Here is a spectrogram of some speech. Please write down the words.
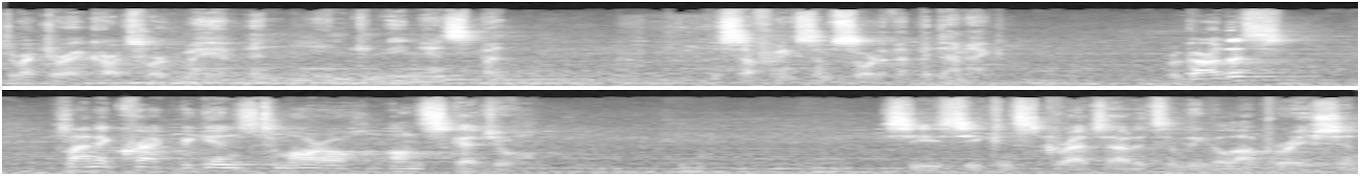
Director Eckhart's work may have been inconvenienced, but is suffering some sort of epidemic. Regardless, Planet Crack begins tomorrow on schedule. CEC can scratch out its illegal operation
